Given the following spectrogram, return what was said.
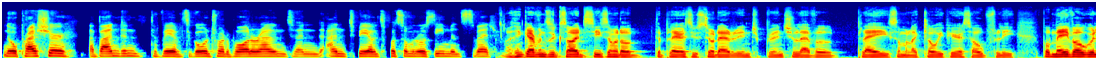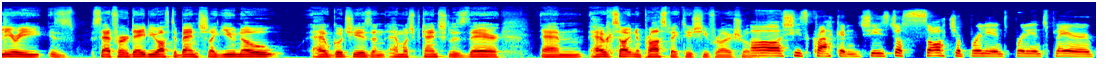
no pressure, abandon to be able to go and throw the ball around and and to be able to put some of those demons to bed. I think everyone's excited to see some of the, the players who stood out at interprovincial level play, someone like Chloe Pearse, hopefully. But Maeve O'Leary is set for her debut off the bench. Like you know how good she is and how much potential is there. Um, how exciting a prospect is she for Irish rugby? Oh, she's cracking. She's just such a brilliant, brilliant player,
